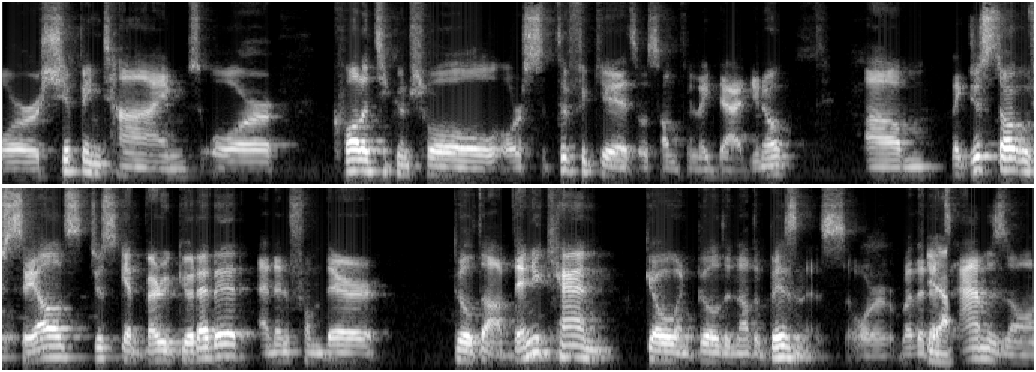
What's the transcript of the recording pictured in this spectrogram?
or shipping times or quality control or certificates or something like that you know um, like just start with sales just get very good at it and then from there build up then you can go and build another business or whether that's amazon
